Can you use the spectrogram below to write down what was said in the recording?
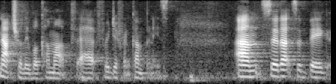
naturally will come up uh, for different companies. Um, so that's a big,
